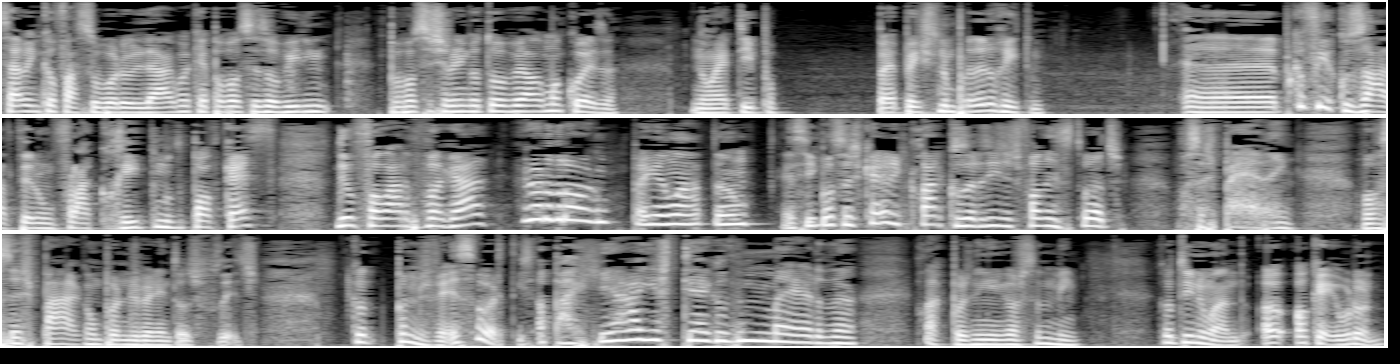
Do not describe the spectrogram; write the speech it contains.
Sabem que eu faço o barulho de água que é para vocês ouvirem, para vocês saberem que eu estou a ver alguma coisa. Não é tipo para, para isto não perder o ritmo. Uh, porque eu fui acusado de ter um fraco ritmo de podcast, de eu falar devagar, agora drogo-me, peguem lá, então. É assim que vocês querem. Claro que os artistas fodem-se todos. Vocês pedem, vocês pagam para nos verem todos fodidos. Para nos ver, sou artista. Opá, ai, este ego de merda. Claro que depois ninguém gosta de mim. Continuando. Oh, ok, Bruno.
